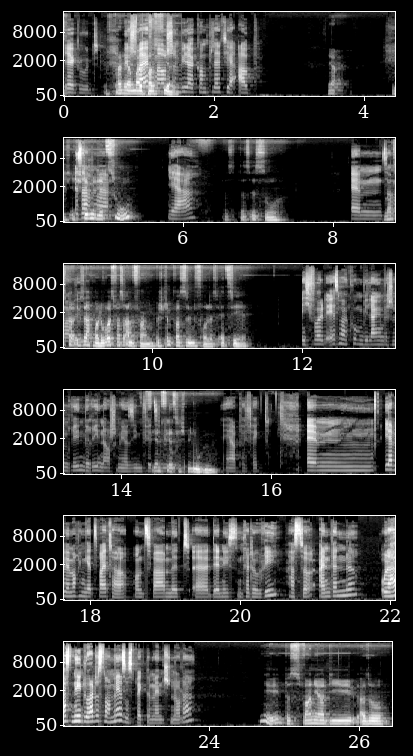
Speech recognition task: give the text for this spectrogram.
Ja, gut. Das kann wir ja mal schweifen auch passieren. schon wieder komplett hier ab. Ja. Ich, ich stimme mal. dir zu. Ja. Das, das ist so. Ähm, sag mal, ich sag mal, du wolltest was anfangen. Bestimmt was Sinnvolles. Erzähl. ich wollte erstmal gucken, wie lange wir schon reden. Wir reden auch schon wieder 47 44 Minuten. Minuten. Ja, perfekt. Ähm, ja, wir machen jetzt weiter. Und zwar mit äh, der nächsten Kategorie. Hast du Einwände? Oder hast, nee, du hattest noch mehr suspekte Menschen, oder? Nee, das waren ja die, also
